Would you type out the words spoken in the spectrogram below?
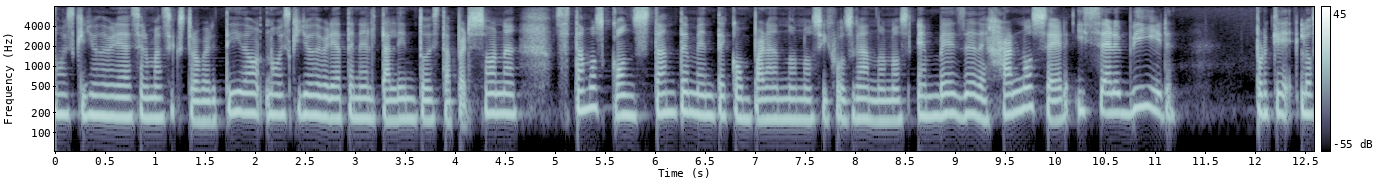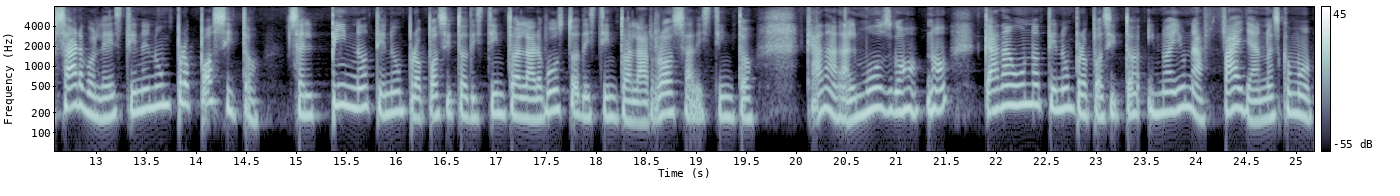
no es que yo debería ser más extrovertido, no es que yo debería tener el talento de esta persona. estamos constantemente comparándonos y juzgándonos en vez de dejarnos ser y servir, porque los árboles tienen un propósito. O sea, el pino tiene un propósito distinto al arbusto, distinto a la rosa, distinto cada al musgo, ¿no? Cada uno tiene un propósito y no hay una falla, no es como,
